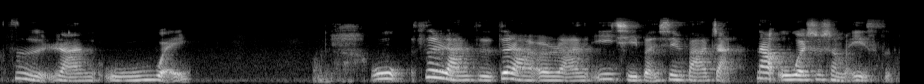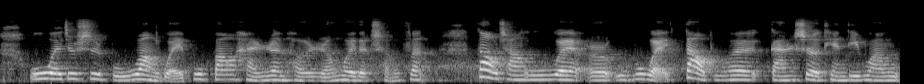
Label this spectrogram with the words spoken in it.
自然无为。无自然子自然而然依其本性发展。那无为是什么意思？无为就是不妄为，不包含任何人为的成分。道常无为而无不为，道不会干涉天地万物，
